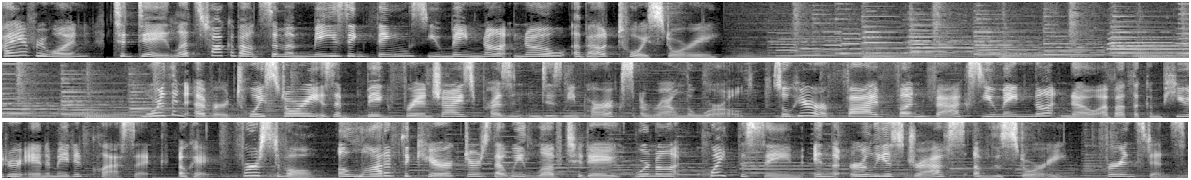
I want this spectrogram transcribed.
Hi, everyone. Today, let's talk about some amazing things you may not know about Toy Story. More than ever, Toy Story is a big franchise present in Disney parks around the world. So here are five fun facts you may not know about the computer animated classic. Okay, first of all, a lot of the characters that we love today were not quite the same in the earliest drafts of the story. For instance,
